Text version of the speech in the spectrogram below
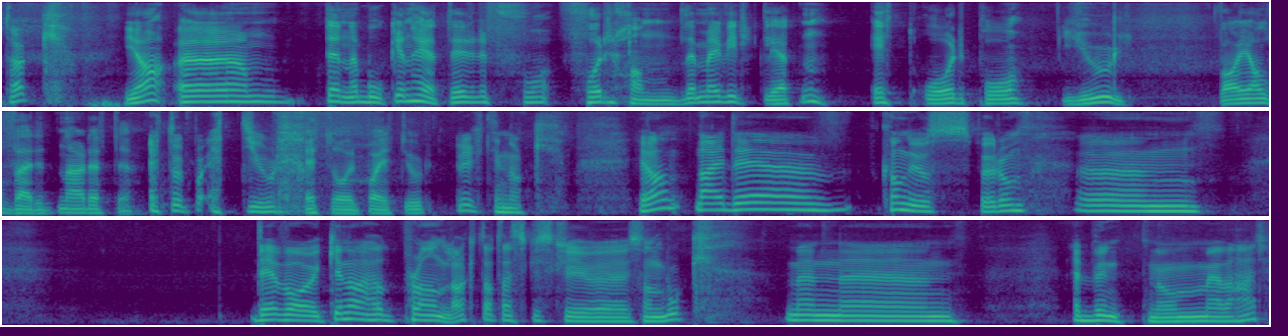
takk. Ja, øh, denne boken heter Forhandle med virkeligheten. Ett år på jul. Hva i all verden er dette? Ett år på ett hjul. Ett år på ett hjul. Riktignok. Ja, nei, det kan du jo spørre om. Um, det var jo ikke noe jeg hadde planlagt at jeg skulle skrive sånn bok. Men uh, jeg begynte nå med det her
